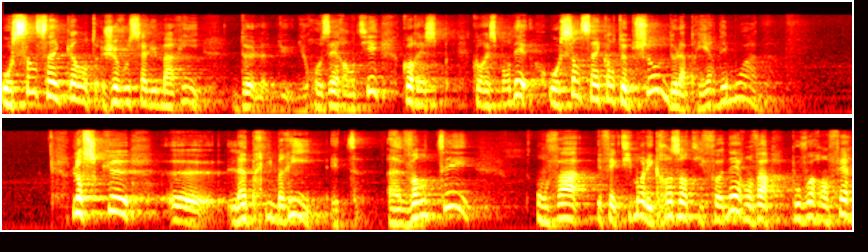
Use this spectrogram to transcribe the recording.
aux 150 Je vous salue Marie du, rosaire entier correspond correspondait aux 150 psaumes de la prière des moines. Lorsque euh, l'imprimerie est inventée, on va effectivement, les grands antiphonaires, on va pouvoir en faire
